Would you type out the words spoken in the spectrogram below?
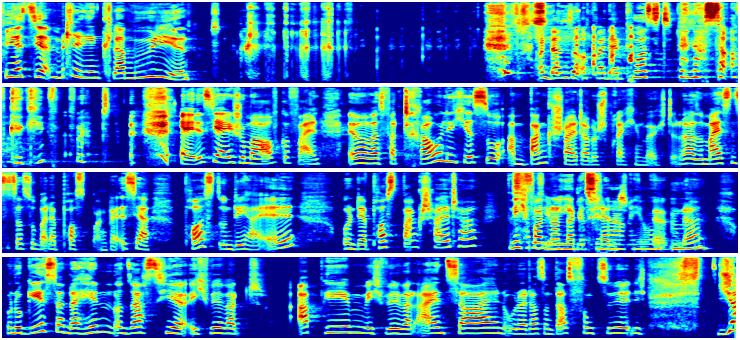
hier ist ihr Mittel gegen Chlamydien. Und dann so auch bei der Post, wenn das da abgegeben wird. Er ist ja eigentlich schon mal aufgefallen, wenn man was Vertrauliches so am Bankschalter besprechen möchte. Ne? Also meistens ist das so bei der Postbank. Da ist ja Post und DHL und der Postbankschalter Das nicht voneinander getrennt. Ne? Mhm. Und du gehst dann dahin und sagst hier, ich will was abheben, ich will was einzahlen oder das und das funktioniert nicht. Ja,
